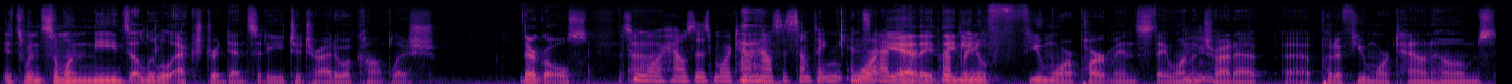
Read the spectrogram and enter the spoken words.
it's when someone needs a little extra density to try to accomplish their goals. So Uh, more houses, more townhouses, something inside more, yeah, they, they need a few more apartments. They want to try to uh, put a few more townhomes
